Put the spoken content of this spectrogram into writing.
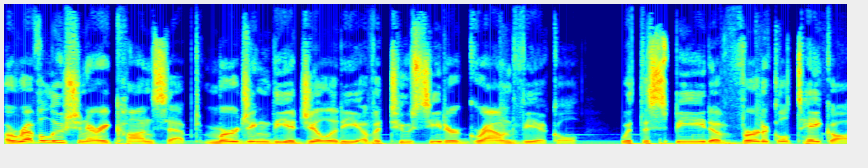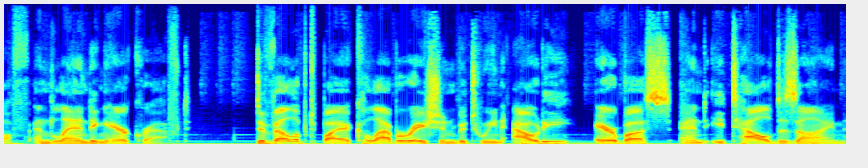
a revolutionary concept merging the agility of a two-seater ground vehicle with the speed of vertical takeoff and landing aircraft. Developed by a collaboration between Audi, Airbus, and Italdesign,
